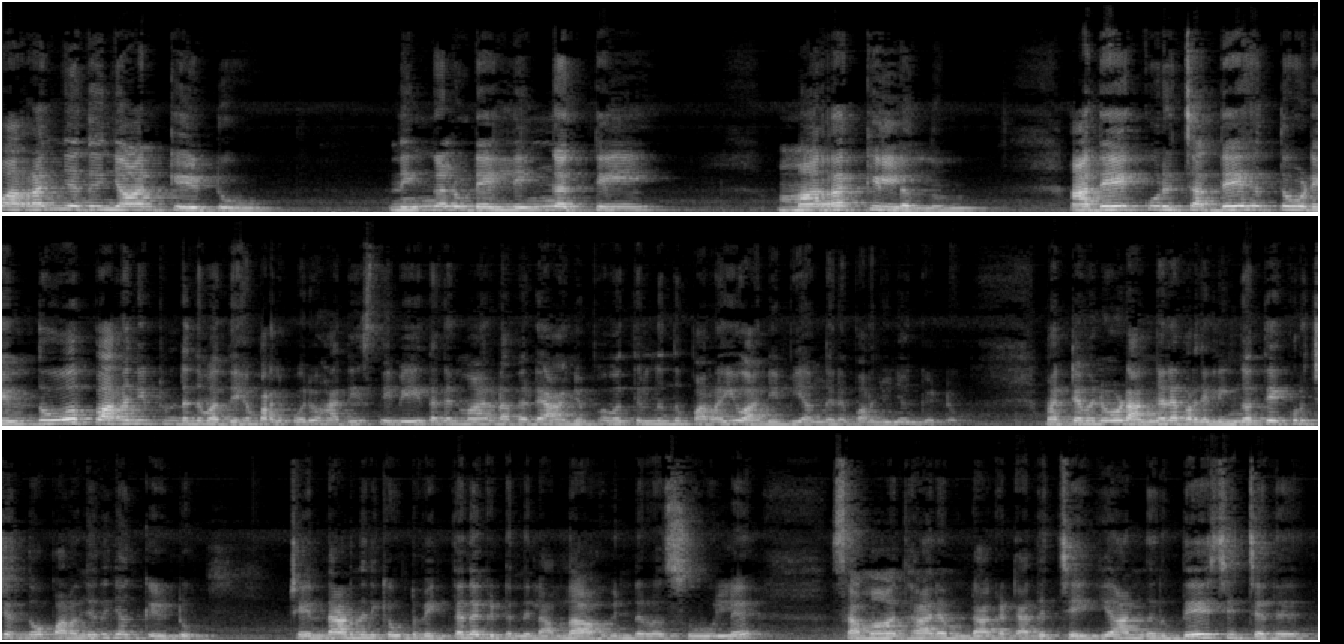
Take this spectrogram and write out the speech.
പറഞ്ഞത് ഞാൻ കേട്ടു. നിങ്ങളുടെ ലിംഗത്തിൽ മറക്കില്ലെന്നും അതേക്കുറിച്ച് അദ്ദേഹത്തോട് എന്തോ പറഞ്ഞിട്ടുണ്ടെന്നും അദ്ദേഹം പറഞ്ഞു. ഒരു ഹദീസ് നിവേദകന്മാരുടെ അവരുടെ അനുഭവത്തിൽ നിന്ന് പറയൂ അനബി അങ്ങനെ പറഞ്ഞു ഞാൻ കേട്ടു. മറ്റവനോട് അങ്ങനെ പറഞ്ഞു. ലിംഗത്തെക്കുറിച്ച് എന്തോ പറഞ്ഞത് ഞാൻ കേട്ടു. പക്ഷെ എന്താണെന്ന് എനിക്ക് ഒട്ട് വ്യക്തത കിട്ടുന്നില്ല. അള്ളാഹുവിന്റെ റസൂൽ സമാധാനം ഉണ്ടാകട്ടെ അത് ചെയ്യാൻ നിർദ്ദേശിച്ചത്.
